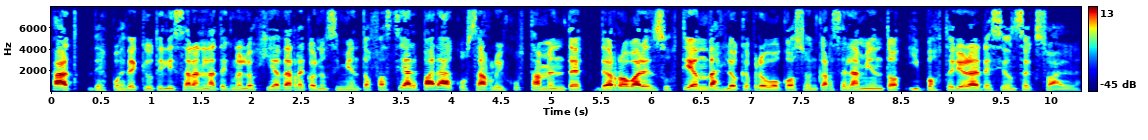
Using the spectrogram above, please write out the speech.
Hat después de que utilizaran la tecnología de reconocimiento facial para acusarlo injustamente de robar en sus tiendas, lo que provocó su encarcelamiento y posteriormente posterior agresión sexual.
